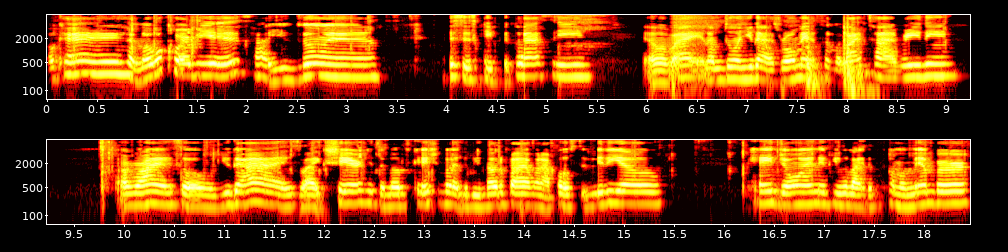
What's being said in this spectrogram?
Okay, hello Aquarius. How you doing? This is Keep It Classy. All right, and I'm doing you guys Romance of a Lifetime reading. All right, so you guys like, share, hit the notification button to be notified when I post a video. Okay, join if you would like to become a member.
